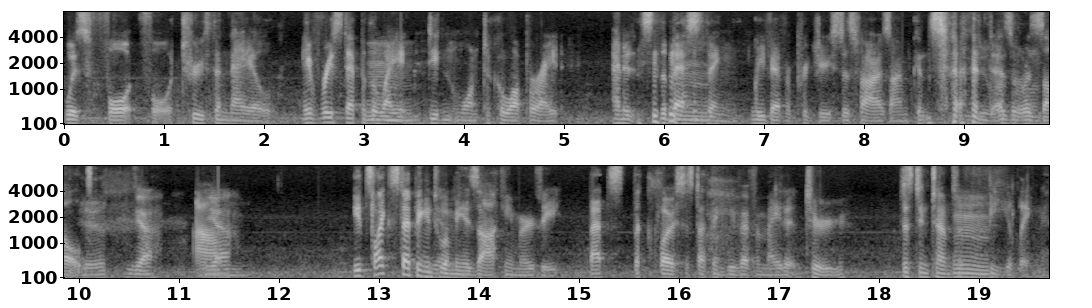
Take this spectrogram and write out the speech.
was fought for tooth and nail every step of the way. It Mm. didn't want to cooperate, and it's the best Mm. thing we've ever produced, as far as I'm concerned. As a result, Yeah. yeah, um, Yeah. it's like stepping into a Miyazaki movie. That's the closest I think we've ever made it to, just in terms of Mm. feeling.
